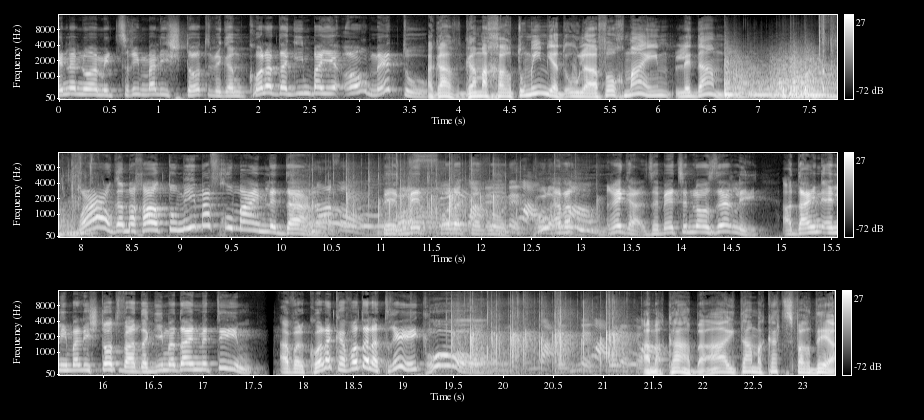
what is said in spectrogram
אין לנו המצרים מה לשתות וגם כל הדגים ביאור מתו. אגב, גם החרטומים ידעו להפוך מים לדם. וואו, גם החרטומים הפכו מים לדם. באמת כל הכבוד. אבל רגע, זה בעצם לא עוזר לי. עדיין אין לי מה לשתות והדגים עדיין מתים. אבל כל הכבוד על הטריק. המכה הבאה הייתה מכת צפרדע,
